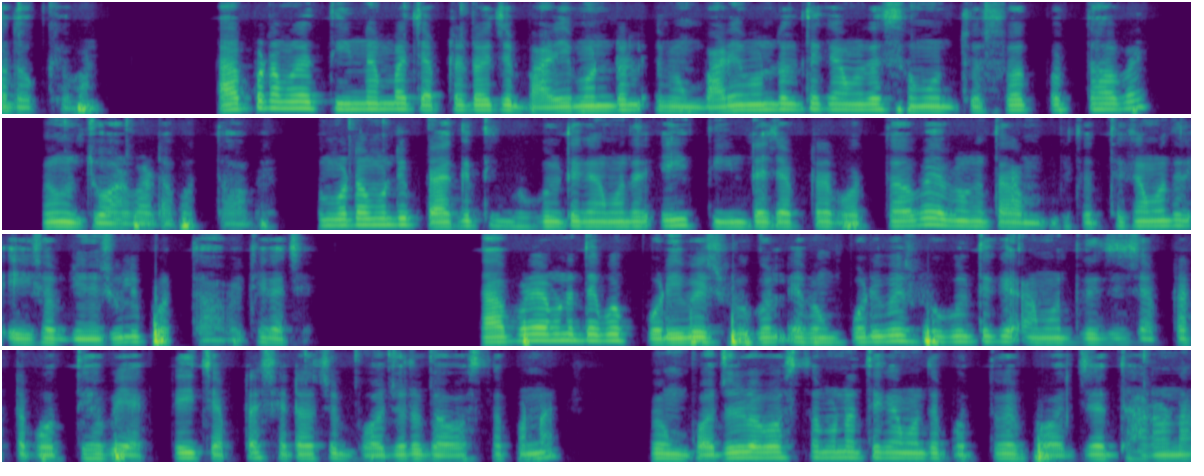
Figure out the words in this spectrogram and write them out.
অধঃক্ষেপণ। তারপর আমাদের তিন নম্বর চ্যাপ্টার রয়েছে বায়ুমণ্ডল এবং বায়ুমণ্ডল থেকে আমাদের সমুদ্র স্রোত পড়তে হবে এবং জোয়ার ভাটা পড়তে হবে। তো মোটামুটি প্রাকৃতিক ভূগোল থেকে আমাদের এই তিনটা চ্যাপ্টার পড়তে হবে এবং তার ভিতর থেকে আমাদের এইসব জিনিসগুলি পড়তে হবে, ঠিক আছে? তারপরে আমরা দেখব পরিবেশ ভূগোল এবং পরিবেশ ভূগোল থেকে আমাদের যে চ্যাপ্টারটা পড়তে হবে একটাই চ্যাপ্টার সেটা হচ্ছে বজ্র ব্যবস্থাপনা এবং বজ্র ব্যবস্থাপনা থেকে আমাদের পড়তে হবে বজ্রের ধারণা,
